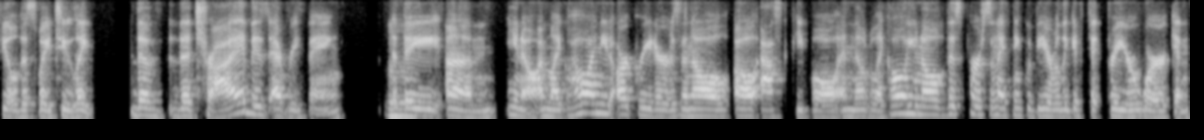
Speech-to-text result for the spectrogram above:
feel this way too. Like the the tribe is everything. That Mhm. they um you know i'm like oh i need arc readers and i'll i'll ask people and they'll be like oh you know this person i think would be a really good fit for your work and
